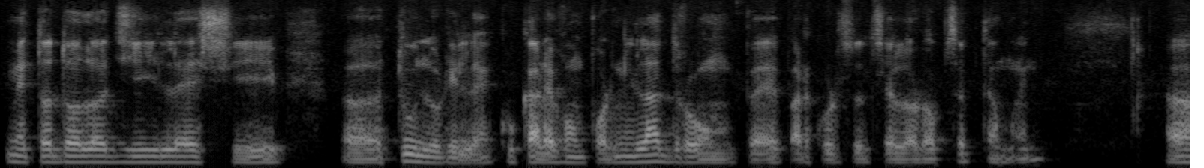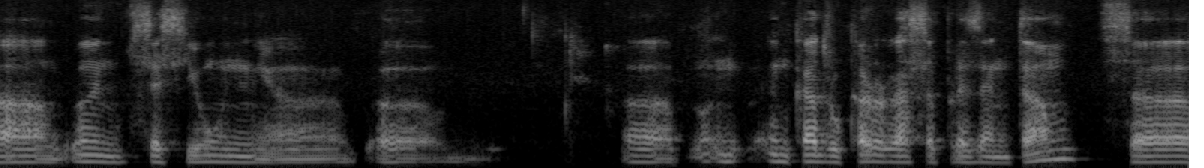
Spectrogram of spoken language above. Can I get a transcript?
metodologiile și tool cu care vom porni la drum pe parcursul celor 8 săptămâni. Uh, în sesiuni uh, uh, în cadrul cărora să prezentăm, să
